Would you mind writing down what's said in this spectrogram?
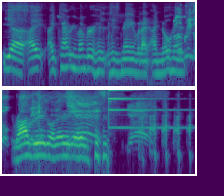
yeah, I I can't remember his, his name, but I, I know him. Rob Riggle. Rob Riggle, there it is. Yes.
